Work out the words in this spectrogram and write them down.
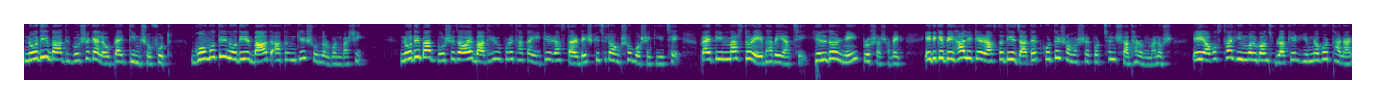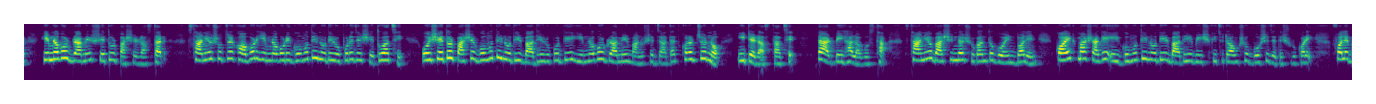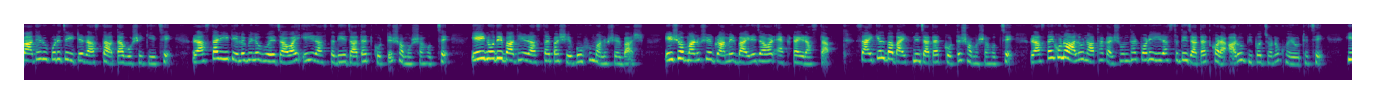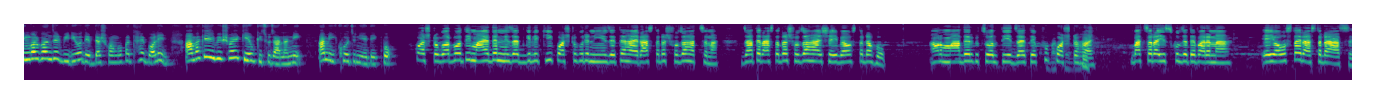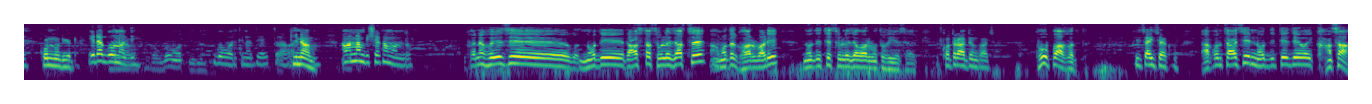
নদী বাঁধ বসে গেল প্রায় তিনশো ফুট। গোমতী নদীর বাঁধ আতঙ্কে সুন্দরবনবাসী। নদী বাঁধ বসে যাওয়ায় বাঁধের উপরে থাকা ইটের রাস্তার বেশ কিছুটা অংশ বসে গিয়েছে। প্রায় তিন মাস ধরে এভাবেই আছে। হেলদোল নেই প্রশাসনের। এদিকে বেহাল ইটের রাস্তা দিয়ে যাতায়াত করতে সমস্যায় পড়ছেন সাধারণ মানুষ। এই অবস্থা হিঙ্গলগঞ্জ ব্লকের হিমনগর থানার হিমনগর গ্রামের সেতুর পাশের রাস্তার। স্থানীয় সূত্রে খবর, হিমনগরে গোমতী নদীর উপরে যে সেতু আছে, ওই সেতুর পাশে গোমতী নদীর বাঁধের উপর দিয়ে হিমনগর গ্রামের মানুষের যাতায়াত করার জন্য ইটের রাস্তা আছে। তার বেহাল অবস্থা। স্থানীয় বাসিন্দা সুকান্ত গোয়েন বলেন, কয়েক মাস আগে এই গোমতী নদীর বাঁধের বেশ কিছুটা অংশ বসে যেতে শুরু করে। ফলে বাঁধের উপরে যে ইটের রাস্তা, তা বসে গিয়েছে। রাস্তার ইট এলোমেলো হয়ে যাওয়ায় এই রাস্তা দিয়ে যাতায়াত করতে সমস্যা হচ্ছে। এই নদী বাঁধের রাস্তার পাশে বহু মানুষের বাস। এইসব মানুষের গ্রামের বাইরে যাওয়ার একটাই রাস্তা। সাইকেল বা বাইক নিয়ে যাতায়াত করতে সমস্যা হচ্ছে। রাস্তায় কোনো আলো না থাকায় সন্ধ্যার পরে এই রাস্তা দিয়ে যাতায়াত করা আরও বিপজ্জনক হয়ে উঠেছে। হিঙ্গলগঞ্জের বিডিও দেবদাস গঙ্গোপাধ্যায় বলেন আমাকে এই বিষয়ে কেউ কিছু জানাননি আমি খোঁজ নিয়ে দেখব। কষ্ট গর্ভবতী মায়েদের নিজাত গেলে কি কষ্ট করে নিয়ে যেতে হয়? রাস্তাটা সোজা হচ্ছে না। যাতে রাস্তাটা সোজা হয় সেই ব্যবস্থাটা হোক। আমার মাদের চলতে যেতে খুব কষ্ট হয়। বাচ্চারা স্কুল যেতে পারে না। এই অবস্থায় রাস্তাটা আছে। কোন নদী এটা? এটা গো নদী। গোবন্তী নদী এই তো কি নাম? আমার নাম বিশাখা মণ্ডল। এখানে হয়েছে নদী রাস্তা চলে যাচ্ছে আমাদের ঘর বাড়ি নদীতে চলে যাওয়ার মতো হয়েছে আর কি। কতটা আতঙ্ক আছে? খুব আঘাত। কি চাইছো এখন? এখন চাইছি নদীতে যে ওই খাঁচা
